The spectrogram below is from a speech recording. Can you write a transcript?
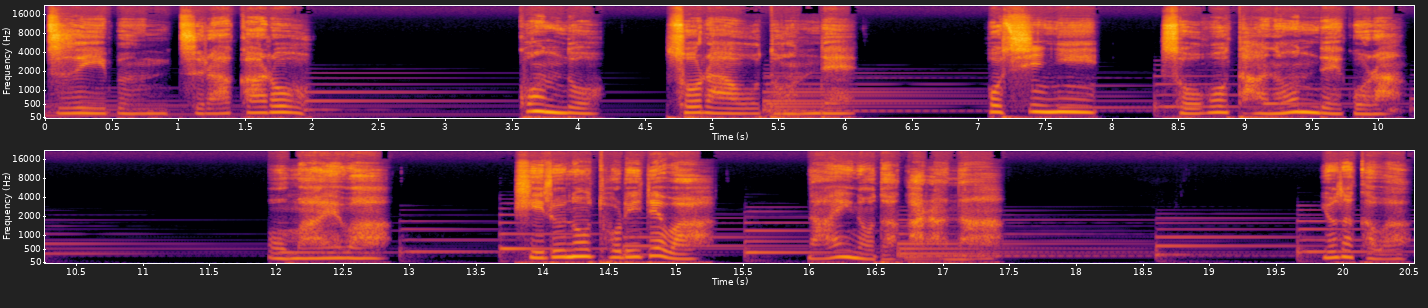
ずいぶんつらかろう。今度空を飛んで星にそう頼んでごらん。お前は昼の鳥ではないのだからな。よだかは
